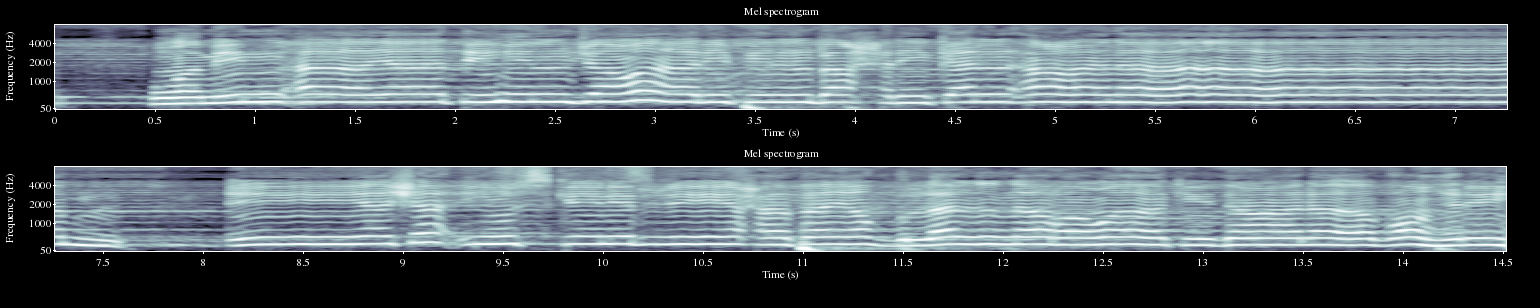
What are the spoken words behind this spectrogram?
ومن آياته الجوار في البحر كالأعلام إن يشأ يسكن الريح فيظللن رواكد على ظهره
